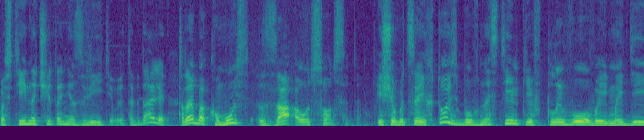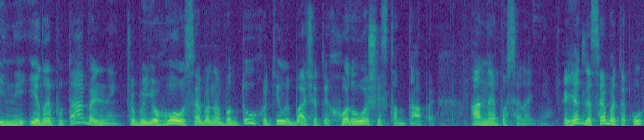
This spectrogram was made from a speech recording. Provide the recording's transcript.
постійне читання звітів і так далі, треба комусь зааутсорсити. І щоб цей хтось був настільки впливовий, медійний і репутабельний, щоб його у себе на борту хотіли бачити хороші стартапи, а не посередні. Я для себе таку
